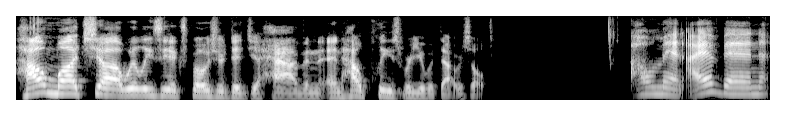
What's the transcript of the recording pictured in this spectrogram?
How much uh, Willie Z exposure did you have, and, and how pleased were you with that result? Oh man, I have been.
